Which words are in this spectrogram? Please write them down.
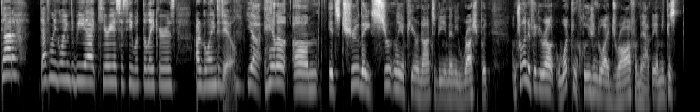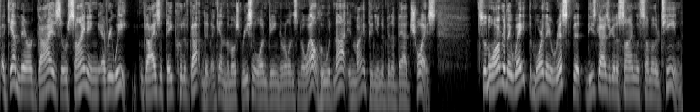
data definitely going to be uh, curious to see what the Lakers are going to do. Yeah, Hannah, um, it's true they certainly appear not to be in any rush, but I'm trying to figure out what conclusion do I draw from that. I mean, because again, there are guys that are signing every week, guys that they could have gotten. And again, the most recent one being Nerlens Noel, who would not, in my opinion, have been a bad choice. So the longer they wait, the more they risk that these guys are going to sign with some other team.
